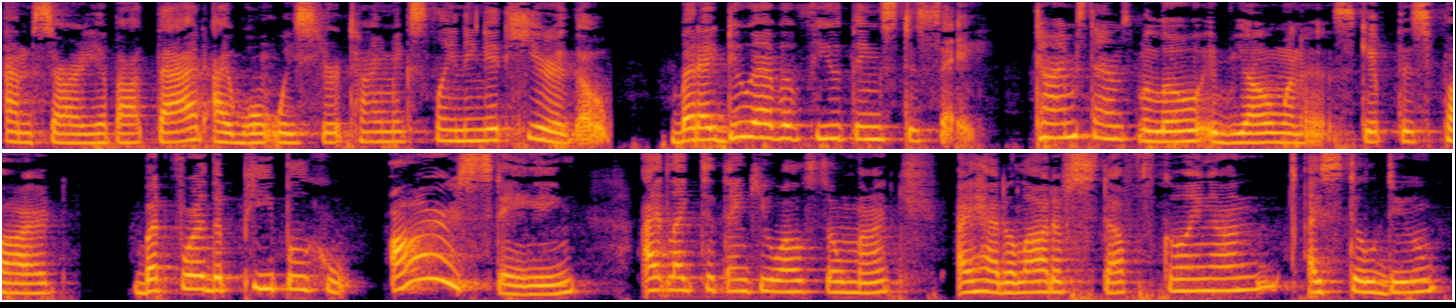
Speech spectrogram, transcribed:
I'm sorry about that. I won't waste your time explaining it here though. But I do have a few things to say. Timestamps below if y'all want to skip this part. But for the people who are staying, I'd like to thank you all so much. I had a lot of stuff going on. I still do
